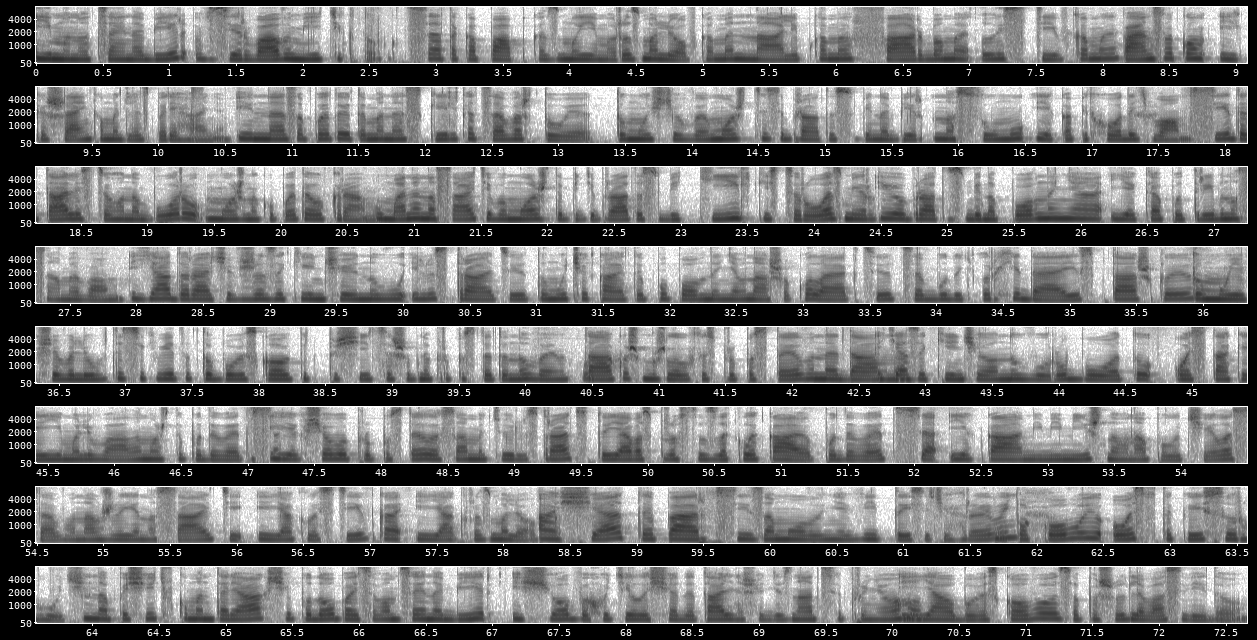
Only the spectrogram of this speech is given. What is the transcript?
іменно цей набір взірвав мій тікток. Це така папка з моїми розмальовками, наліпками, фарбами, листівками, пензликом і кишеньками для зберігання. І не запитуйте мене, скільки це вартує, тому що ви можете зібрати собі набір на суму, яка підходить вам. Всі деталі з цього набору можна купити окремо. У мене на сайті ви можете підібрати собі кількість, розмір і обрати собі наповнення, яке потрібно саме вам. Я, до речі, вже закінчую нову ілюстрацію, тому чекайте поповнення в нашу колекцію. Це будуть орхідеї з пташкою. Тому, якщо ви любите ці квіти, то обов'язково підпишіться, щоб не пропустити новинку. Також, можливо, хтось пропустив недавно. Я закінчила нову роботу. Ось так я її малювала. Можете подивитися. І якщо ви пропустили саме цю ілюстрацію, то я вас просто закликаю подивитися, яка мімімішна вона получилася. Вона вже є на сайті, і як листівка, і як розмальовка. А ще тепер всі замовлення від тисячі гривень упаковую ось в такий сургуч. Напишіть в коментарях, чи подобається вам цей набір, і що б ви хотіли ще детальніше дізнатися про нього. І я обов'язково запишу для вас відео.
